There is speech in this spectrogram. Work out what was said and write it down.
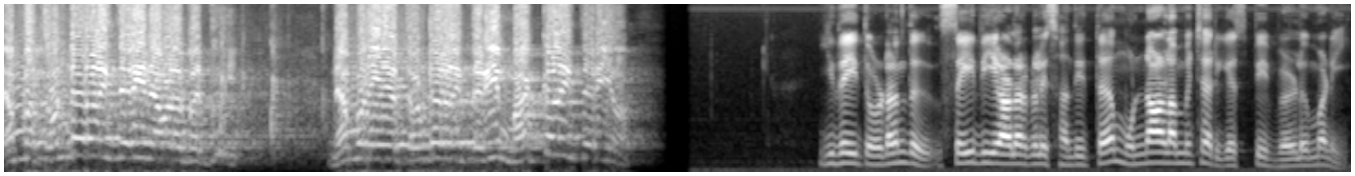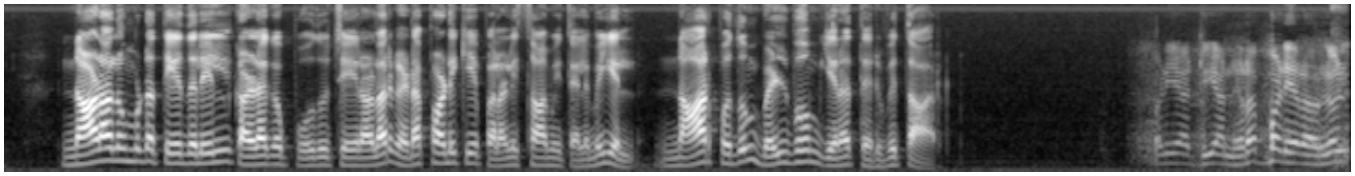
நம்ம தொண்டர்களுக்கு தெரியும் நம்மளை பத்தி. நம்முடைய தொண்டர்களுக்கு தெரியும் மக்களுக்கு தெரியும். இதைத் தொடர்ந்து செய்தியாளர்களை சந்தித்த முன்னாள் அமைச்சர் எஸ்பி வேலுமணி நாடாளுமன்ற தேர்தலில் கழக பொதுச் செயலாளர் எடப்பாடி கே. பழனிசாமி தலைமையில் நாற்பதும் வெல்வோம் என தெரிவித்தார். பணியாற்றிய எடப்பாடியார் அவர்கள்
